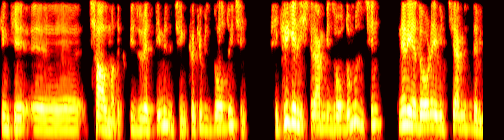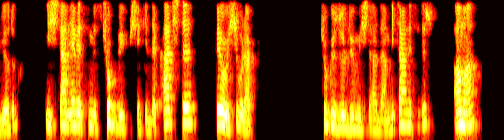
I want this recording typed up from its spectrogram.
Çünkü e, çalmadık. Biz ürettiğimiz için, kökü bizde olduğu için, fikri geliştiren biz olduğumuz için nereye doğru evrileceğimizi de biliyorduk. İşten hevesimiz çok büyük bir şekilde kaçtı ve o işi bıraktık. Çok üzüldüğüm işlerden bir tanesidir. Ama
